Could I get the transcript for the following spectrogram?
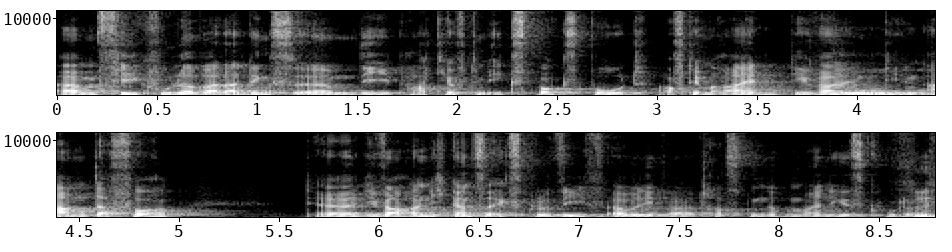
Ähm, viel cooler war allerdings ähm, die Party auf dem Xbox-Boot auf dem Rhein. Die war den, Uh. den Abend davor. Äh, die war auch nicht ganz so exklusiv, aber die war trotzdem noch um einiges cooler.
